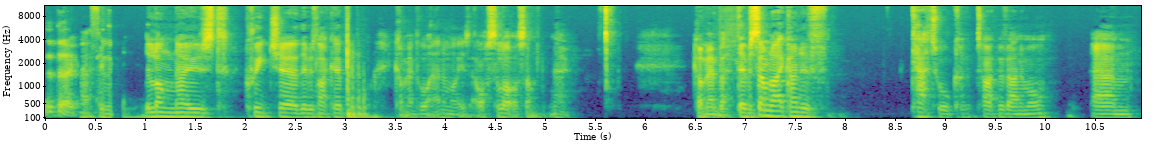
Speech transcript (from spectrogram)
Did they? that thing, the long nosed creature. There was like a can't remember what animal it is, ocelot or something. No, can't remember. There was some like kind of cattle type of animal um,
